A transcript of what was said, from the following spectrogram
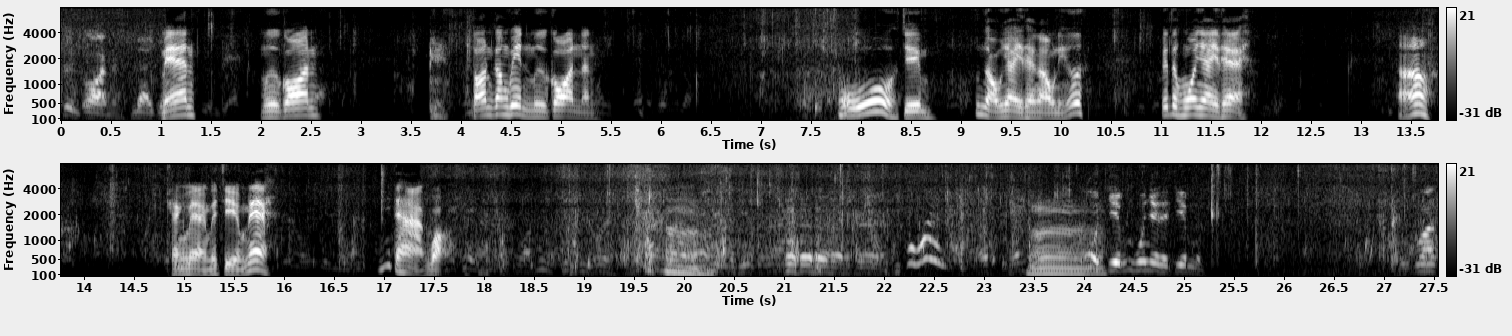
ขึ้นก่อนน่ะแมนมือก่อน ตอนกลางเว้นมือก่อนนั่นโอ้เจมส์คือเงาใหญ่แท้เงานี่เออเป็นแตะหัวใหญ่แท้เอ้าแข็งแรงนะเจมส์แน่นี่แต่หากบ่อืมอืม โอ้เจมส์หัวใหญ่แต่เจมส์นั่นผมว่า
